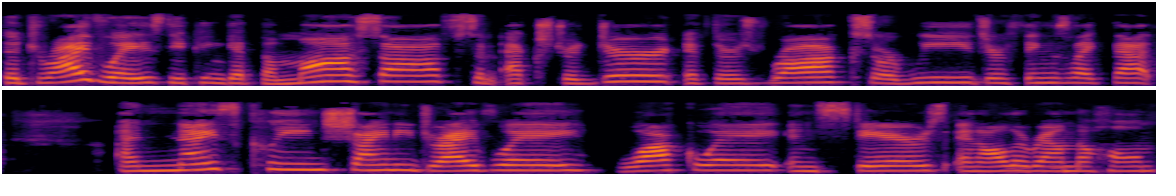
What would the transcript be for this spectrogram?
The driveways, you can get the moss off, some extra dirt, if there's rocks or weeds or things like that. A nice, clean, shiny driveway, walkway, and stairs, and all mm-hmm. around the home.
